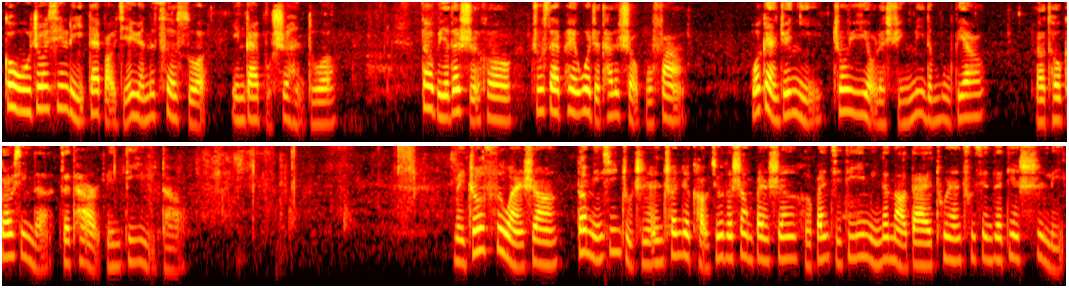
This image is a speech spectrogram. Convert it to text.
购物中心里带保洁员的厕所应该不是很多。”道别的时候，朱塞佩握着他的手不放。我感觉你终于有了寻觅的目标。老头高兴地在他耳边低语道：“每周四晚上，当明星主持人穿着考究的上半身和班级第一名的脑袋突然出现在电视里，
